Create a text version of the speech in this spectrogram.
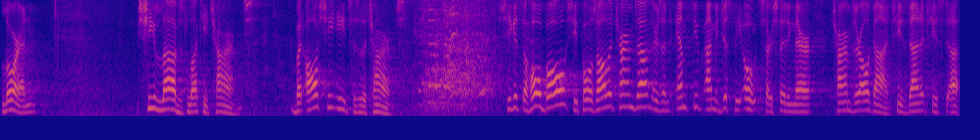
Lauren, she loves Lucky Charms, but all she eats is the charms. she gets a whole bowl, she pulls all the charms out, there's an empty, I mean, just the oats are sitting there. Charms are all gone. She's done it. She's uh,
